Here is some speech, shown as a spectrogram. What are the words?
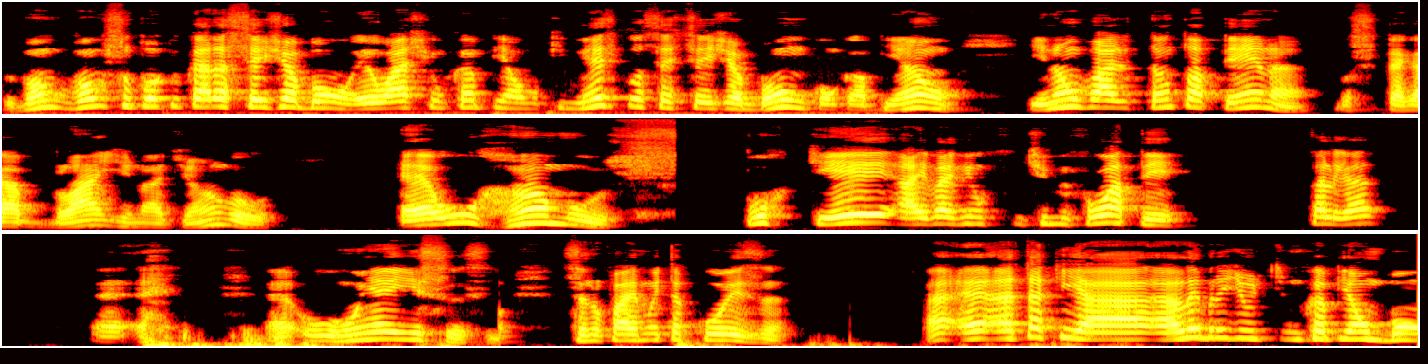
vamos, vamos supor que o cara seja bom. Eu acho que um campeão, que mesmo que você seja bom com o campeão, e não vale tanto a pena você pegar blind na jungle, é o Ramos. Porque aí vai vir um time full AP. Tá ligado? É, é, o ruim é isso. assim. Você não faz muita coisa. É, é, até aqui, a, a, lembrei de um, um campeão bom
